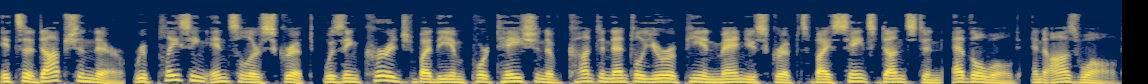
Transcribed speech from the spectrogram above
Its adoption there, replacing insular script, was encouraged by the importation of continental European manuscripts by Saints Dunstan, Ethelwold, and Oswald.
